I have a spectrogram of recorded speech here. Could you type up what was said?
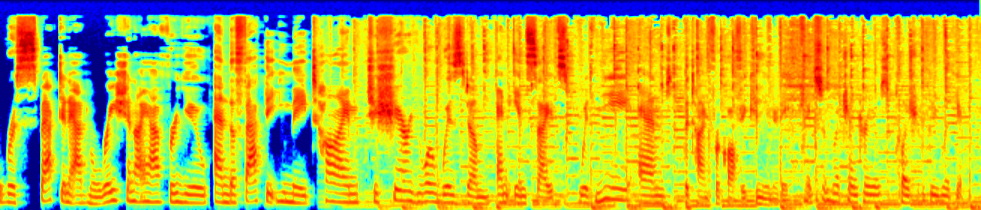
respect and admiration I have for you and the fact that you made time to share your wisdom and insights with me and the Time for Coffee community. Thanks so much, Andrea. It was a pleasure to be with you.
